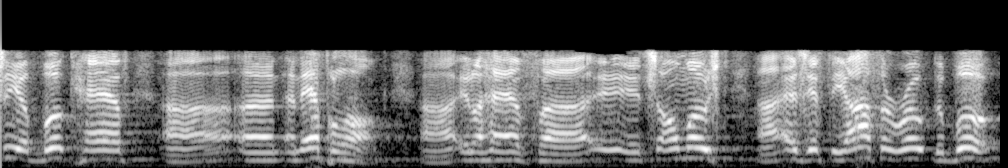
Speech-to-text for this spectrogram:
see a book have uh, an, an, epilogue. Uh, it'll have, it's almost as if the author wrote the book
